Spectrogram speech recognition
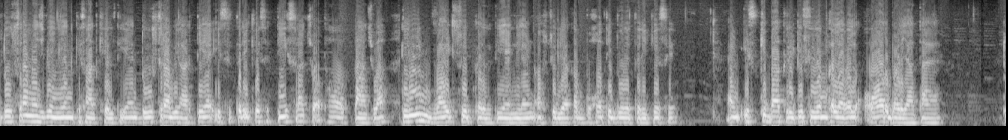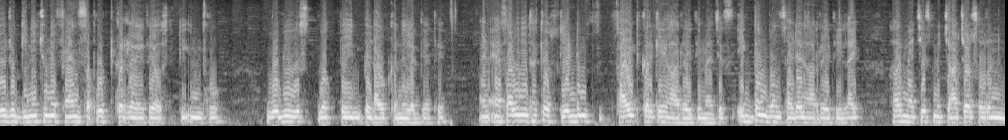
दूसरा मैच भी इंग्लैंड के साथ खेलती है, दूसरा भी हारती है। इसी तरीके से तीसरा, चौथा और पांचवा क्लीन वाइट स्वीप कर देती है इंग्लैंड ऑस्ट्रेलिया का बहुत ही बुरे तरीके से। एंड इसके बाद क्रिटिसिज्म का लेवल और बढ़ जाता है। तो जो गिने चुने फैंस सपोर्ट कर रहे थे उस टीम को, वो भी उस वक्त पे इन पे डाउट करने लग गए थे। एंड ऐसा भी नहीं था कि ऑस्ट्रेलियन टीम फाइट करके हार रही थी मैचेस एकदम वन साइडेड हार रही थी। लाइक हर मैचेस में चार चार सौ रन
